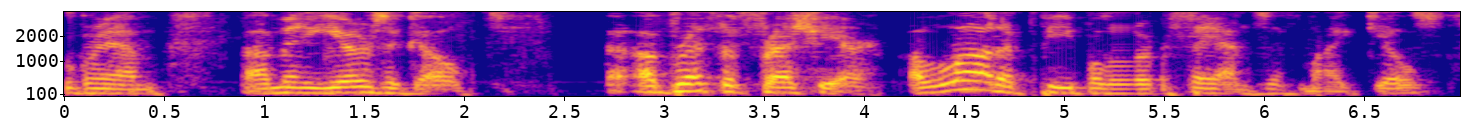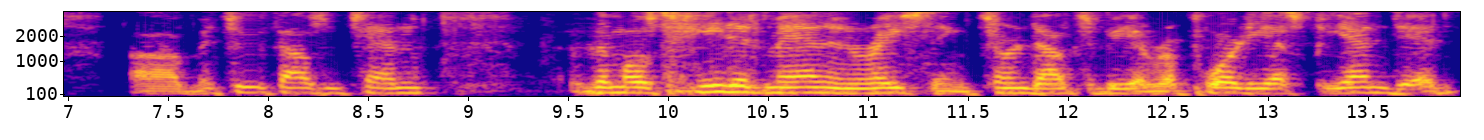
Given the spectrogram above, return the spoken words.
program uh, many years ago. A breath of fresh air. A lot of people are fans of Mike Gills. Um, in 2010, the most hated man in racing turned out to be a report ESPN did.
